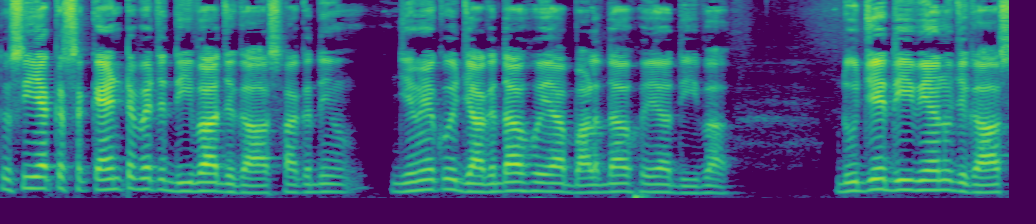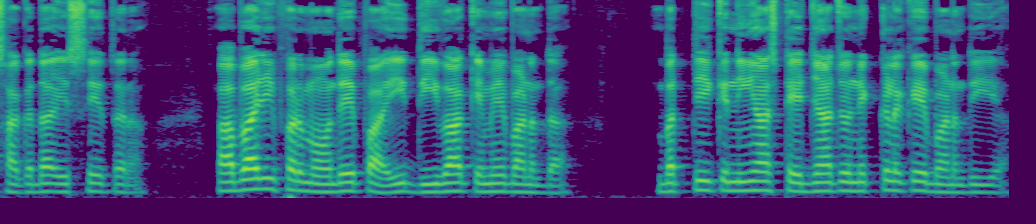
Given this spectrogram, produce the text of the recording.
ਤੁਸੀਂ ਇੱਕ ਸਕਿੰਟ ਵਿੱਚ ਦੀਵਾ ਜਗਾ ਸਕਦੇ ਹੋ। ਜਿਵੇਂ ਕੋਈ ਜਗਦਾ ਹੋਇਆ, ਬਲਦਾ ਹੋਇਆ ਦੀਵਾ, ਦੂਜੇ ਦੀਵਿਆਂ ਨੂੰ ਜਗਾ ਸਕਦਾ ਇਸੇ ਤਰ੍ਹਾਂ। ਬਾਬਾ ਜੀ ਫਰਮਾਉਂਦੇ, ਭਾਈ, ਦੀਵਾ ਕਿਵੇਂ ਬਣਦਾ? ਬੱਤੀ ਕਿੰਨੀਆਂ ਸਟੇਜਾਂ ਚੋਂ ਨਿਕਲ ਕੇ ਬਣਦੀ ਆ?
